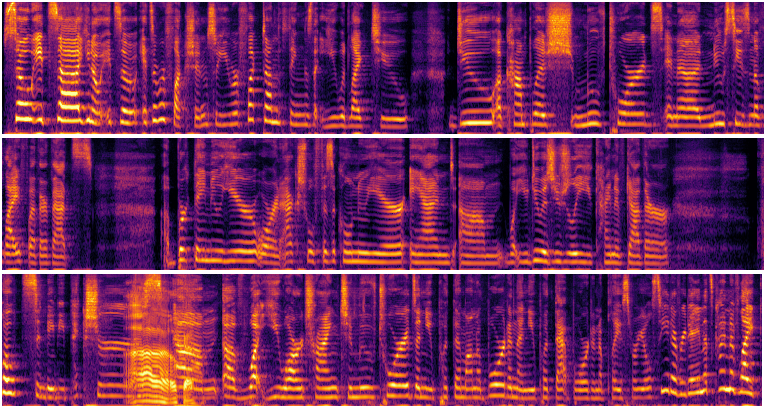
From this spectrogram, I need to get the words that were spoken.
So it's uh you know it's a it's a reflection. So you reflect on the things that you would like to do, accomplish, move towards in a new season of life, whether that's a birthday new year or an actual physical new year. And um, what you do is usually you kind of gather quotes and maybe pictures Ah, okay. um, of what you are trying to move towards and you put them on a board and then you put that board in a place where you'll see it every day and it's kind of like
